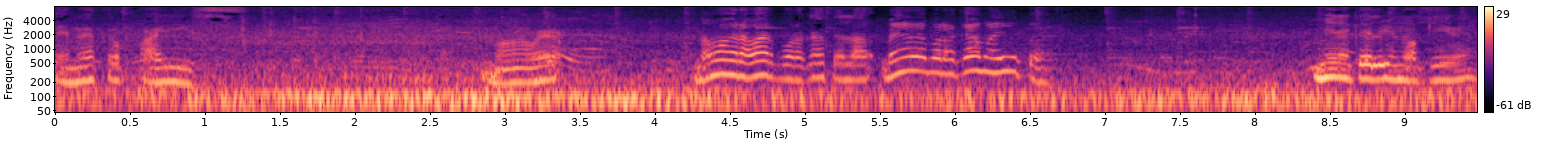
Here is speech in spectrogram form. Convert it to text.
de nuestro país. Vamos a ver. Vamos a grabar por acá este lado. Venga por acá, Mayito. Miren qué lindo aquí, ¿ven?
